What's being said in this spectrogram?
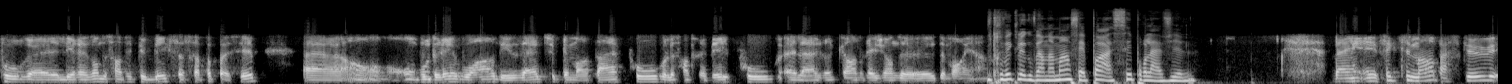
pour euh, les raisons de santé publique, ce ne sera pas possible, euh, on, voudrait voir des aides supplémentaires pour le centre-ville, pour euh, la grande région de, Montréal. Vous trouvez que le gouvernement ne fait pas assez pour la ville? Ben effectivement, parce que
